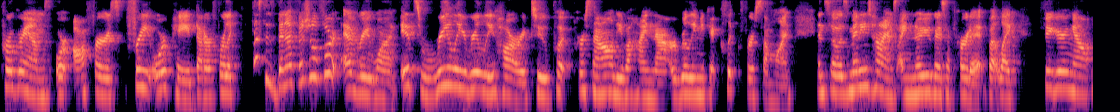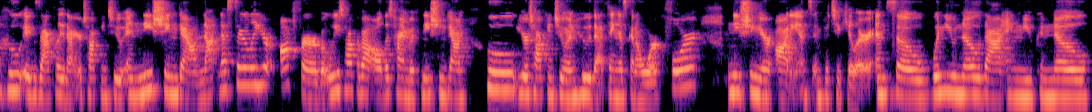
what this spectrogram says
programs or offers, free or paid, that are for like, this is beneficial for everyone. It's really, really hard to put personality behind that or really make it click for someone. And so, as many times, I know you guys have heard it, but like, figuring out who exactly that you're talking to and niching down, not necessarily your offer, but we talk about all the time of niching down who you're talking to and who that thing is going to work for, niching your audience in particular. And so when you know that and you can know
